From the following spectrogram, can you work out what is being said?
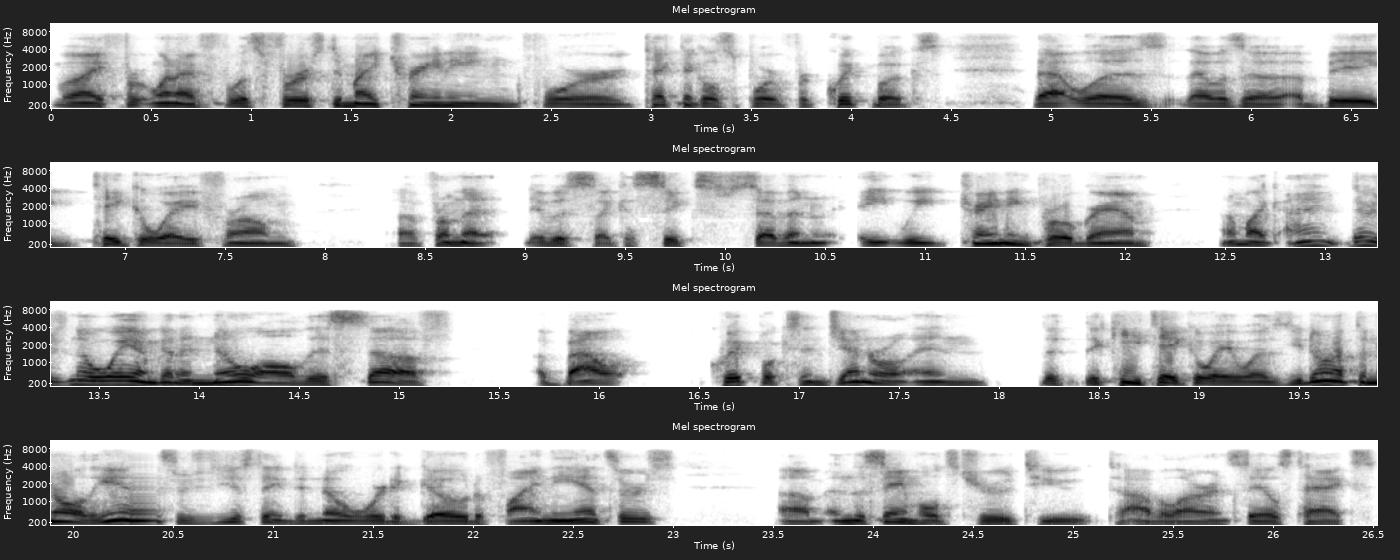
when I when I was first in my training for technical support for QuickBooks, that was that was a, a big takeaway from uh, from that. It was like a six, seven, eight week training program. I'm like, I, there's no way I'm going to know all this stuff about QuickBooks in general. And the, the key takeaway was you don't have to know all the answers. You just need to know where to go to find the answers. Um, and the same holds true to to Avalara and sales tax.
